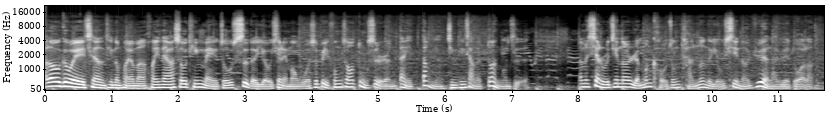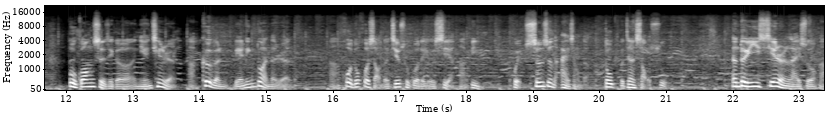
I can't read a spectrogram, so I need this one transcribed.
？Hello，各位亲爱的听众朋友们，欢迎大家收听每周四的游戏联盟。我是被风骚冻死的人，但也荡漾惊天下的段公子。那么现如今呢，人们口中谈论的游戏呢越来越多了，不光是这个年轻人啊，各个年龄段的人啊，或多或少的接触过的游戏啊，并会深深的爱上的都不在少数。但对于一些人来说，哈，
